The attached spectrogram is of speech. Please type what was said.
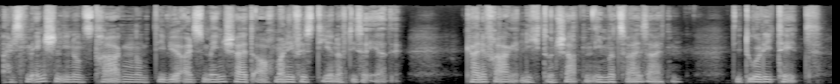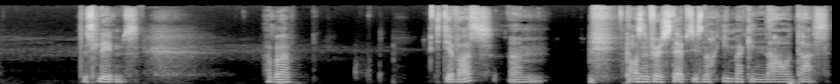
als Menschen in uns tragen und die wir als Menschheit auch manifestieren auf dieser Erde. Keine Frage, Licht und Schatten, immer zwei Seiten. Die Dualität des Lebens. Aber wisst ihr was? Ähm, 1000 First Steps ist noch immer genau das.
